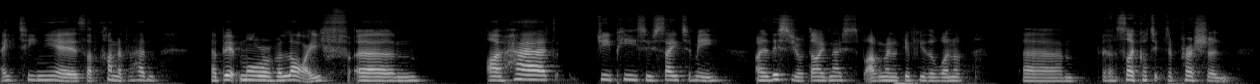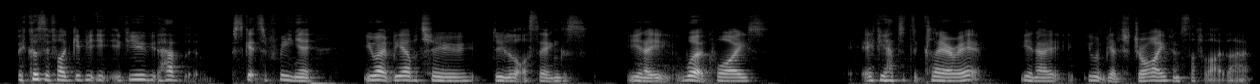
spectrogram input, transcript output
eighteen years, I've kind of had a bit more of a life. Um, I've had GPs who say to me, "Oh, this is your diagnosis, but I'm going to give you the one of um, uh, psychotic depression because if I give you, if you have schizophrenia, you won't be able to do a lot of things, you know, work wise. If you had to declare it, you know, you wouldn't be able to drive and stuff like that.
